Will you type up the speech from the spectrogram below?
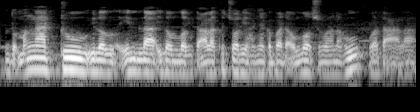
untuk mengadu illa ilallah taala kecuali hanya kepada Allah Subhanahu wa taala.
